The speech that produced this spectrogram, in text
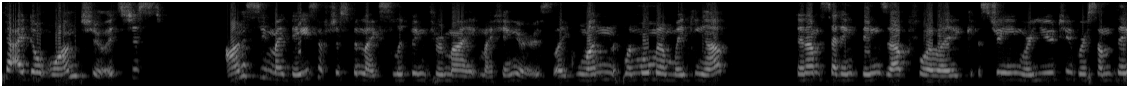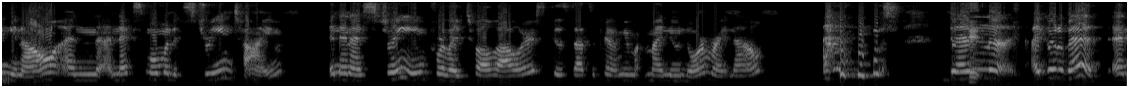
that I don't want to. It's just honestly, my days have just been like slipping through my my fingers. Like one one moment I'm waking up, then I'm setting things up for like a stream or YouTube or something, you know, and next moment it's stream time, and then I stream for like 12 hours because that's apparently my, new norm right now. And then It- I go to bed and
